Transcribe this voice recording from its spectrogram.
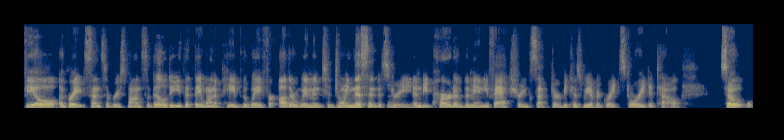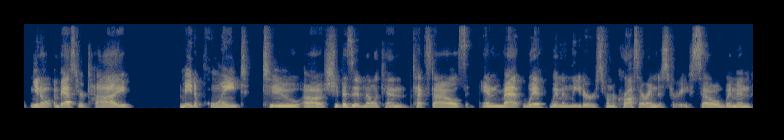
feel a great sense of responsibility that they want to pave the way for other women to join this industry mm-hmm. and be part of the manufacturing sector because we have a great story to tell. So, you know, Ambassador Tai made a point to uh, she visited Milliken Textiles and met with women leaders from across our industry. So women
